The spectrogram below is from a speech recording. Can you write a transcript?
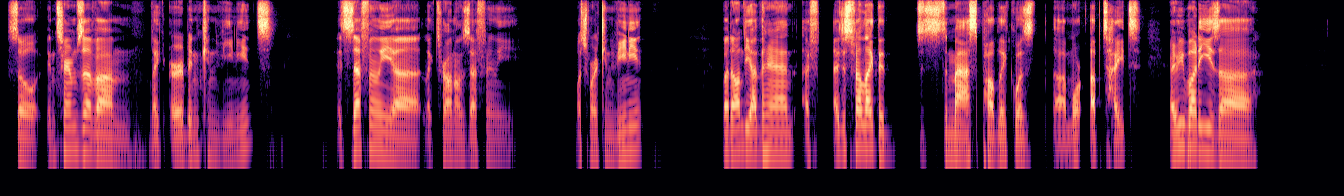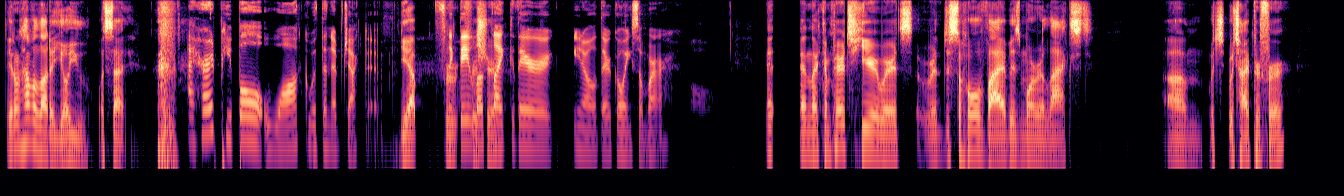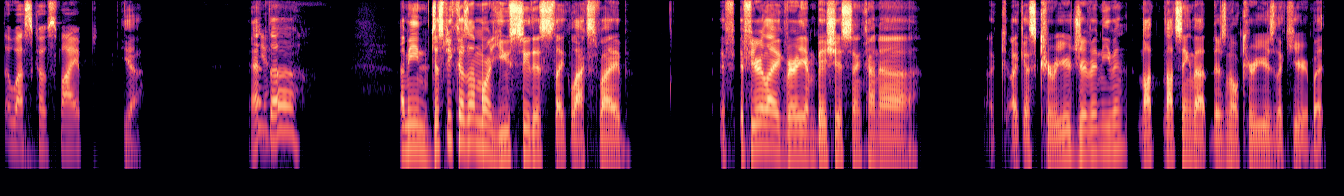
So in terms of um like urban convenience, it's definitely uh like Toronto is definitely much more convenient. But on the other hand, I, f- I just felt like the just the mass public was uh, more uptight. Everybody's uh they don't have a lot of yo-yo. What's that? I heard people walk with an objective. Yep. For, like they look sure. like they're, you know, they're going somewhere. and like compared to here where it's where just the whole vibe is more relaxed um which which i prefer The West Coast vibe. yeah and Yeah. uh i mean just because i'm more used to this like lax vibe if if you're like very ambitious and kind of i guess career driven even not not saying that there's no careers like here but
